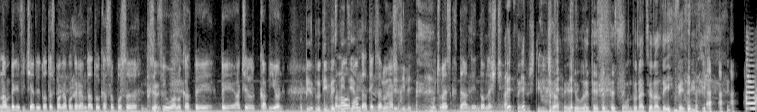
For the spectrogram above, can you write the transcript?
n-am beneficiat de toată șpaga pe care am dat-o ca să pot să, să fiu alocat pe, pe acel camion. A pierdut investiția. La urmă am dat examen așa. Zile. Mulțumesc, Dan, din Domnești. Asta nu știu niciodată. Ce urâte sunteți Fondul Național de Investiții.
